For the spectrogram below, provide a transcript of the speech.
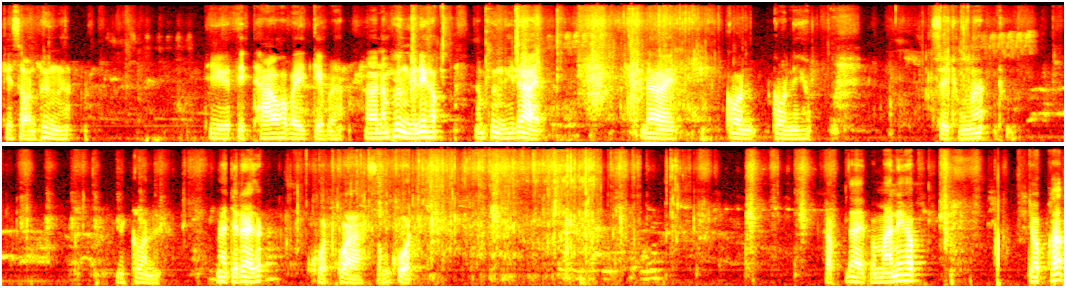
เกสรพึ่งฮะที่ติดเท้าเข้าไปเก็บนะน้ำพึ่งอยู่นี่ครับ น้ำพึ่งที่ได้ ได้ก้อนก้อนนี้ครับ ใส่ถุงละในก้อนนะน่าจะได้สักขวดกว่าสองขวด ครับได้ประมาณนี้ครับ จบครับ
